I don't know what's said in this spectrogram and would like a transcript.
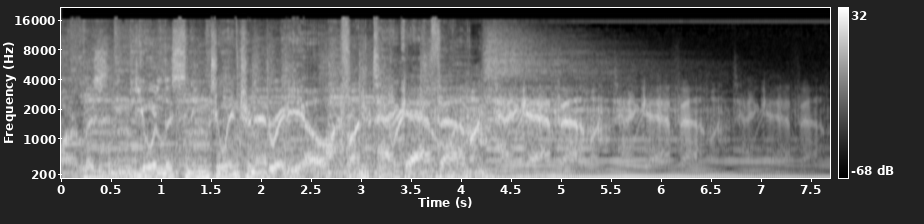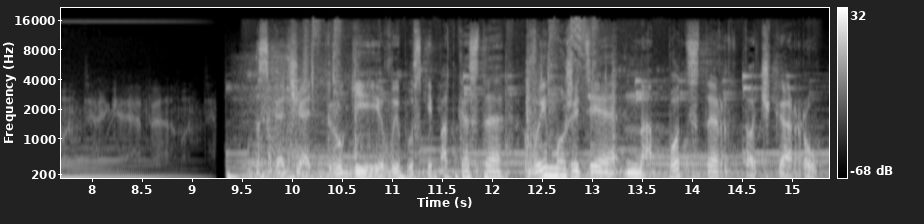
are listening. You're listening to Internet Radio. Funtanka FM. Скачать другие выпуски подкаста вы можете на podster.ru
